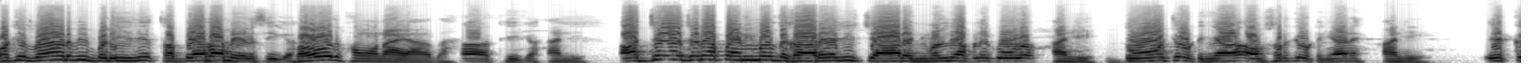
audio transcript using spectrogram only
ਬਾਕੀ ਵੈੜ ਵੀ ਬੜੀ ਸੀ ਥੱਬਿਆਂ ਦਾ ਮੇਲ ਸੀਗਾ। ਬਹੁਤ ਫੋਨ ਆਇਆ ਉਹਦਾ। ਹਾਂ ਠੀਕ ਆ। ਹਾਂਜੀ। ਅੱਜ ਜਿਹੜੇ ਆਪਾਂ ਐਨੀਮਲ ਦਿਖਾ ਰਹੇ ਆ ਜੀ ਚਾਰ ਐਨੀਮਲ ਨੇ ਆਪਣੇ ਕੋਲ। ਹਾਂਜੀ। ਦੋ ਝੋਟੀਆਂ ਅਫਸਰ ਝੋਟੀਆਂ ਨੇ। ਹਾਂਜੀ। ਇੱਕ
